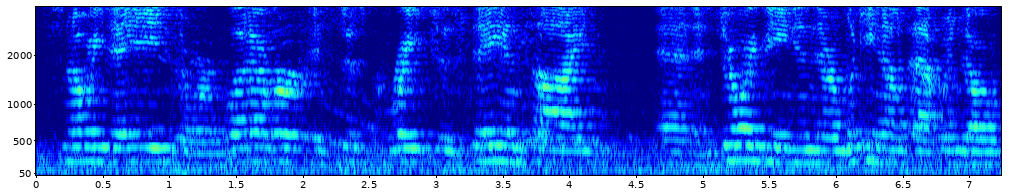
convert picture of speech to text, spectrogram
snowy days or whatever, it's just great to stay inside and enjoy being in there, looking out that window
